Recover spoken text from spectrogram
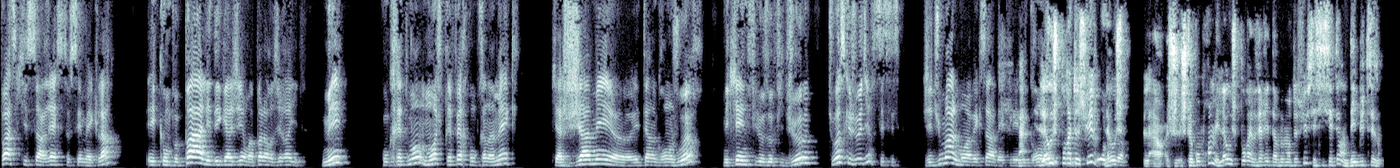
parce que ça reste ces mecs-là et qu'on peut pas les dégager, on va pas leur dire, ils- mais concrètement, moi, je préfère qu'on prenne un mec qui a jamais euh, été un grand joueur, mais qui a une philosophie de jeu. Tu vois ce que je veux dire? C'est, c'est- j'ai du mal, moi, avec ça, avec les, Bah, les grands, là où je pourrais te suivre, là où je, joueurs. là, alors, je, je te comprends, mais là où je pourrais véritablement te suivre, c'est si c'était en début de saison.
